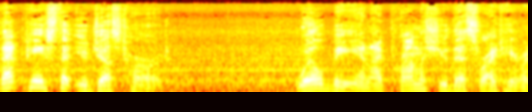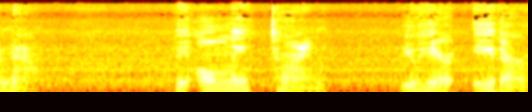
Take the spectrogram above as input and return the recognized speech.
That piece that you just heard will be, and I promise you this right here and now, the only time you hear either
